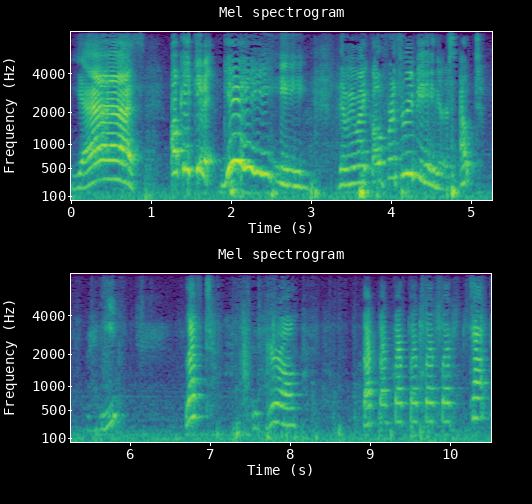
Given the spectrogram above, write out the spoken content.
Yes. Okay, get it. Yay! Then we might go for three behaviors. Out. Ready? Left. Good girl. Back, back, back, back, back, back. Tap.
